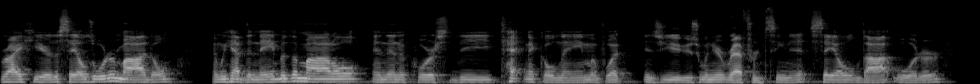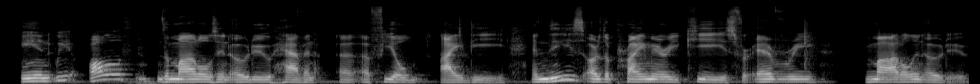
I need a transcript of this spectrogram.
right here, the sales order model. And we have the name of the model, and then, of course, the technical name of what is used when you're referencing it, sale.order. And we all of the models in Odoo have an, a, a field ID. And these are the primary keys for every model in Odoo.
